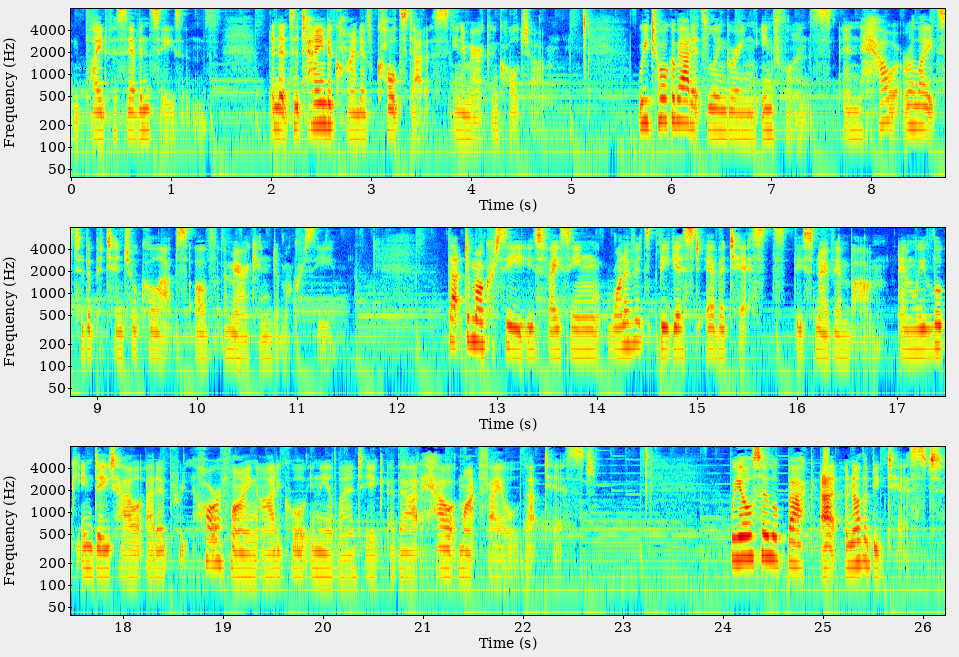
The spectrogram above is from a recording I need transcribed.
and played for seven seasons, and it's attained a kind of cult status in American culture. We talk about its lingering influence and how it relates to the potential collapse of American democracy. That democracy is facing one of its biggest ever tests this November, and we look in detail at a pretty horrifying article in The Atlantic about how it might fail that test. We also look back at another big test,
